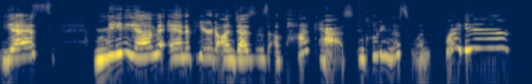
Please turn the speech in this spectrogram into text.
yes, Medium, and appeared on dozens of podcasts, including this one right here.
